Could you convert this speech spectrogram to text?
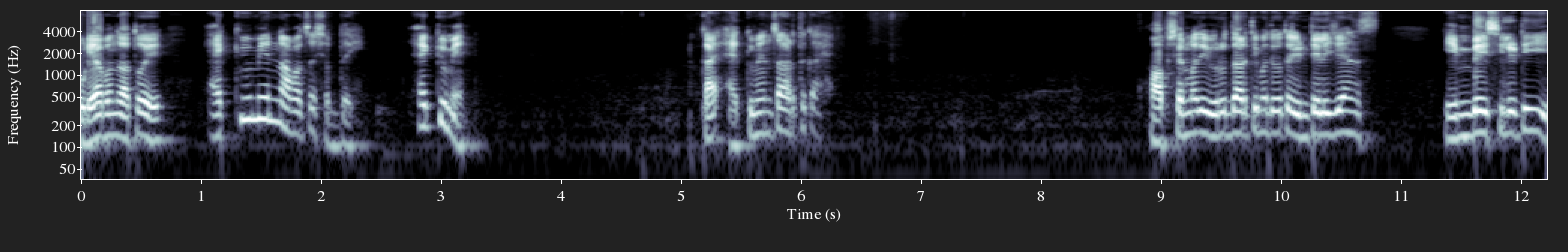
पुढे आपण जातो आहे ॲक्युमेन नावाचा शब्द आहे ॲक्युमेन. काय? ॲक्युमेनचा अर्थ काय? ऑप्शनमध्ये विरुद्धार्थीमध्ये होतं इंटेलिजन्स इम्बेसिलिटी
